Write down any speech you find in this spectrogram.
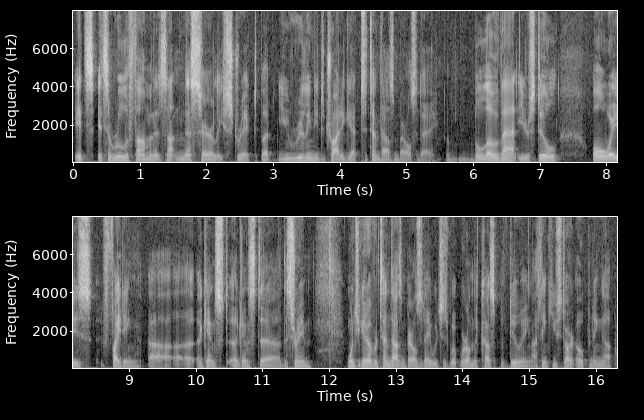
it's, it's a rule of thumb and it's not necessarily strict, but you really need to try to get to 10,000 barrels a day. Below that, you're still always fighting uh, against against uh, the stream. Once you get over 10,000 barrels a day, which is what we're on the cusp of doing, I think you start opening up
